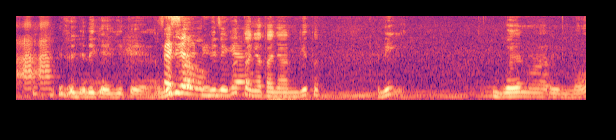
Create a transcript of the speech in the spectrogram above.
Bisa jadi kayak gitu ya. Bisa sama jadi bini gue juga. tanya-tanyaan gitu. Ini gue yang nularin lo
